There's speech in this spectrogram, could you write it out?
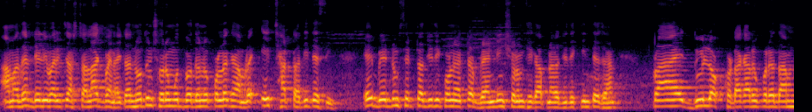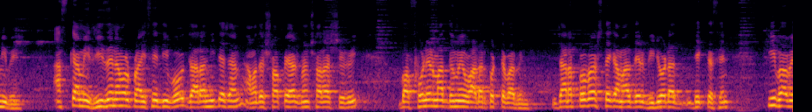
আমাদের ডেলিভারি চার্জটা লাগবে না। এটা নতুন শোরুম উদ্বোধন উপলক্ষে আমরা এই ছাড়টা দিতেছি। এই বেডরুম সেটটা যদি কোনো একটা ব্র্যান্ডিং শোরুম থেকে আপনারা যদি কিনতে যান, প্রায় দুই লক্ষ টাকার উপরে দাম নেবে। আজকে আমি রিজনেবল প্রাইসে দিব। যারা নিতে চান, আমাদের শপে আসবেন সরাসরি বা ফোনের মাধ্যমে অর্ডার করতে পারবেন। যারা প্রবাস থেকে আমাদের ভিডিওটা দেখতেছেন, কীভাবে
